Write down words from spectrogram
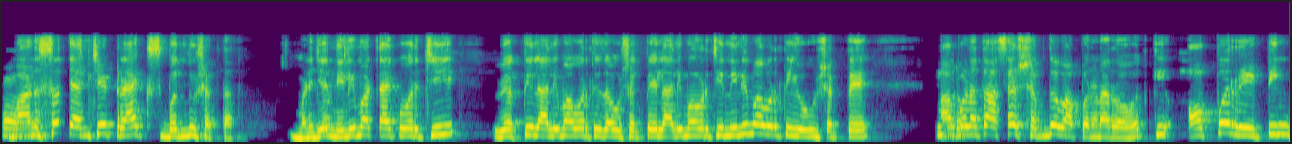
माणसं त्यांचे ट्रॅक्स बदलू शकतात. म्हणजे निलिमा ट्रॅकवरची व्यक्ती लालिमावरती जाऊ शकते लालिमावरची निलिमावरती येऊ शकते. आपण आता असा शब्द वापरणार आहोत की ऑपरेटिंग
